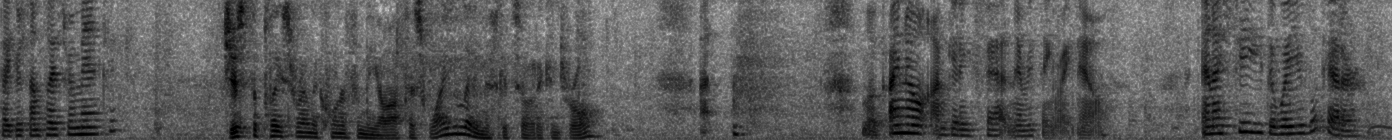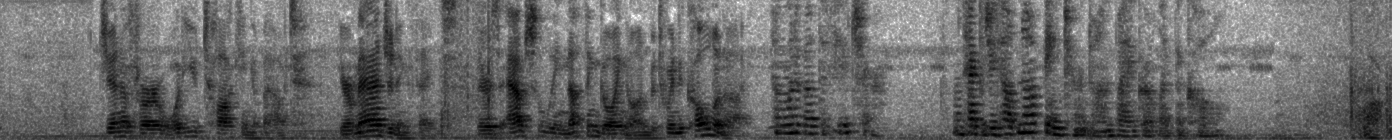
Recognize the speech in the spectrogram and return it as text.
Take her someplace romantic? Just the place around the corner from the office. Why are you letting this get so out of control? Look, I know I'm getting fat and everything right now. And I see the way you look at her. Jennifer, what are you talking about? You're imagining things. There's absolutely nothing going on between Nicole and I. And what about the future? And how could you help not being turned on by a girl like Nicole? Look,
